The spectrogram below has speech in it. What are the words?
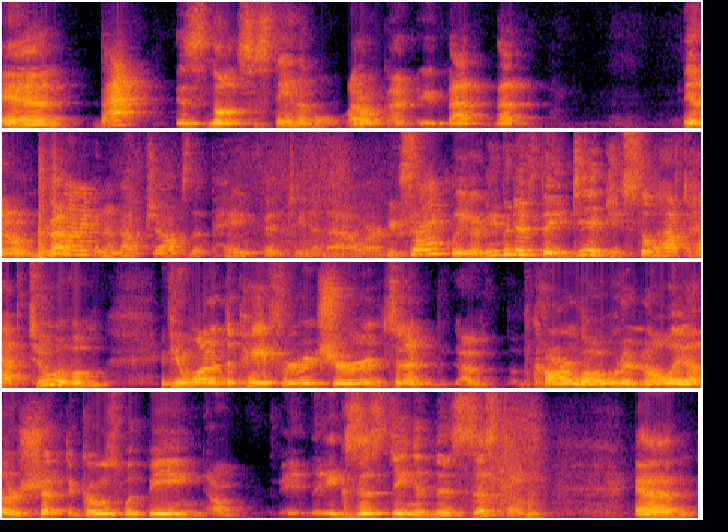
And that is not sustainable. I don't that that you know There's that not even enough jobs that pay 15 an hour. Exactly, and even if they did, you'd still have to have two of them if you wanted to pay for insurance and a, a car loan and all the other shit that goes with being uh, existing in this system. And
